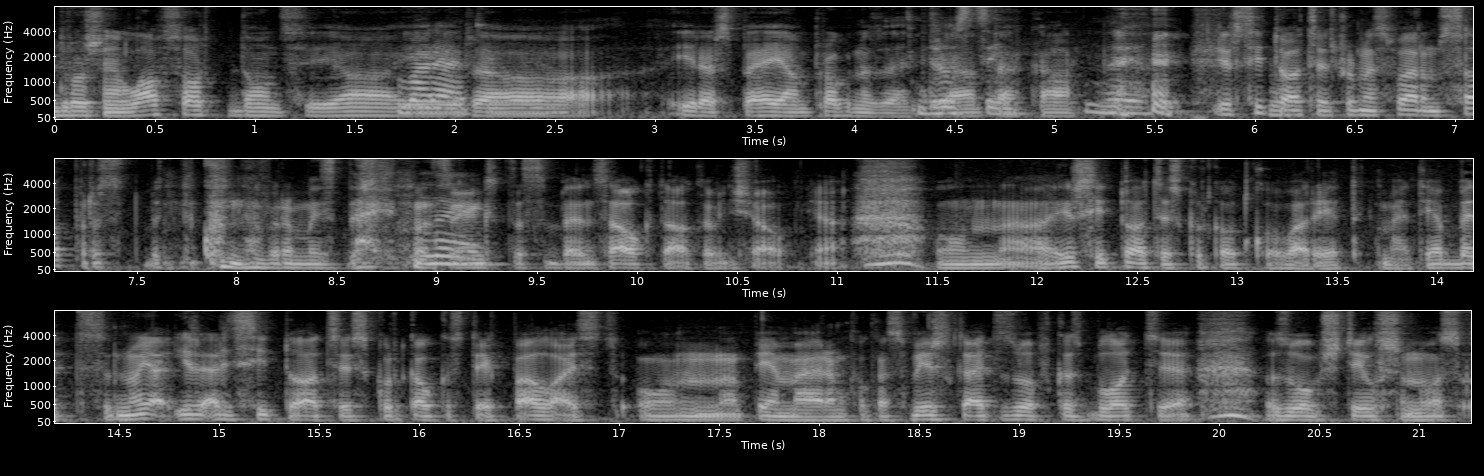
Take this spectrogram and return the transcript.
droši vien labs ortodonts, jā, varētu, ir. Jā ir ar spējām prognozēt. Jā, kā... Nu ir situācijas, kur mēs varam saprast, bet neko nevaram izdarīt. Mums vienkārši tas bērns aug tā, ka viņš aug. Jā. Un uh, ir situācijas, kur kaut ko var ietekmēt. Jā, bet nu, jā, ir arī situācijas, kur kaut kas tiek palaists. Un, piemēram, kaut kas virsskaita zobs, kas bloķē zobu šķilšanos.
